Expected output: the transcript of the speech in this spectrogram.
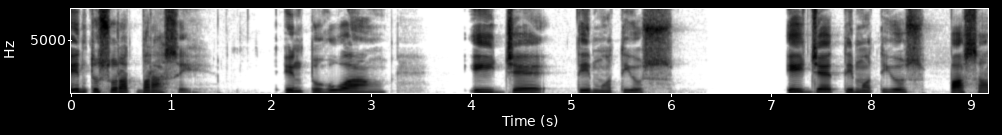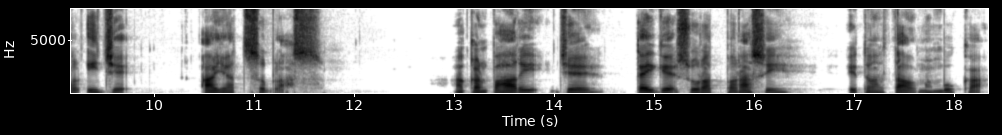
intu surat berasi intu huang IJ Timotius. IJ Timotius pasal IJ ayat 11 akan pahari J TG surat berasi ita tahu membuka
